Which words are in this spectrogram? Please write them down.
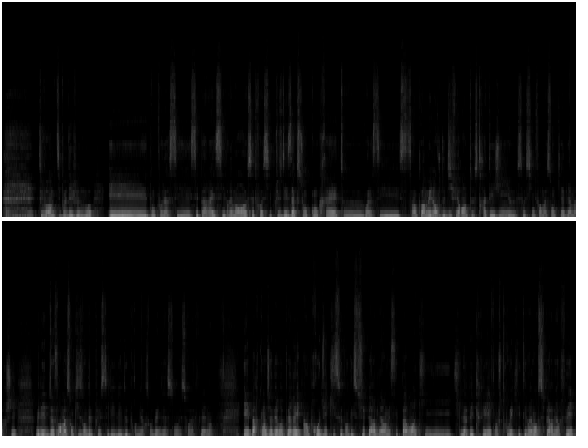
Toujours un petit peu des jeux de mots. Et donc voilà, c'est pareil, c'est vraiment euh, cette fois-ci plus des actions concrètes. Euh, voilà, c'est un peu un mélange de différentes stratégies. c'est aussi une formation qui a bien marché. Mais les deux formations qui se vendaient le plus, c'est les, les, deux premières, sur l'organisation et sur la flemme. Et par contre, j'avais repéré un produit qui se vendait super bien, mais c'est pas moi qui, l'avais créé. Enfin, je trouvais qu'il était vraiment super bien fait.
